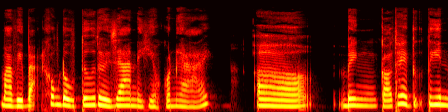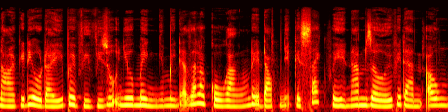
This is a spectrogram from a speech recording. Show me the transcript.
mà vì bạn không đầu tư thời gian để hiểu con gái. Ờ, mình có thể tự tin nói cái điều đấy bởi vì ví dụ như mình mình đã rất là cố gắng để đọc những cái sách về nam giới về đàn ông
